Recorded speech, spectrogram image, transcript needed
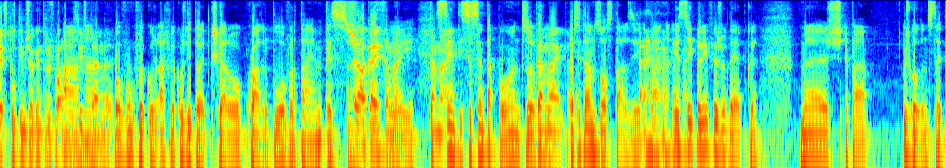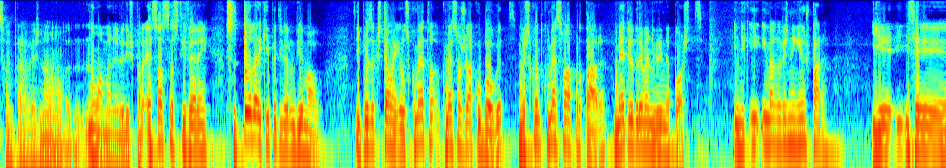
Este último jogo entre os Warriors ah, e os Thunder. Houve um que foi com, acho que foi com os Detroit que chegaram ao quadro pelo overtime. Esse jogo ok, também, também. 160 pontos. Também, também. Parecia estar nos All-Stars. esse aí para mim foi o jogo da época. Mas, epá, os Golden State são imparáveis. Não, não há maneira de os parar. É só se eles tiverem, se toda a equipa tiver um dia mau. E depois a questão é, eles começam, começam a jogar com o Bogut, mas quando começam a apertar, metem o Draymond Green a poste e, e, e, mais uma vez ninguém os para. E é, isso é,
